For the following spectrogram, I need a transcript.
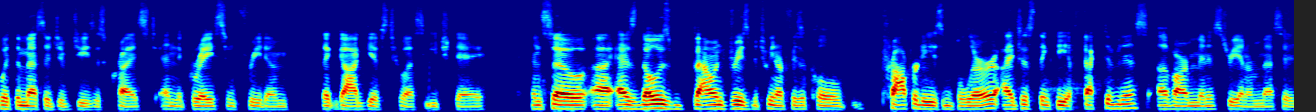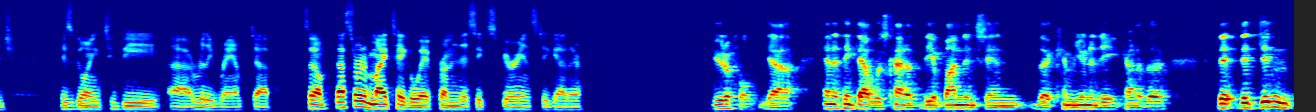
with the message of Jesus Christ and the grace and freedom that God gives to us each day. And so, uh, as those boundaries between our physical properties blur, I just think the effectiveness of our ministry and our message is going to be uh, really ramped up. So, that's sort of my takeaway from this experience together. Beautiful. Yeah. And I think that was kind of the abundance in the community, kind of the, that, that didn't,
